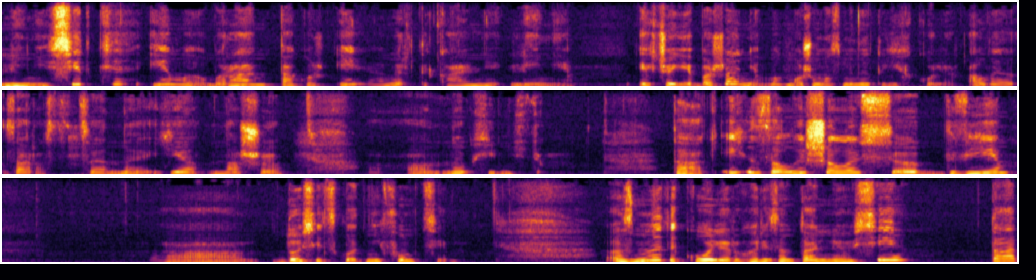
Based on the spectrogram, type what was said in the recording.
лінії сітки, і ми обираємо також і вертикальні лінії. Якщо є бажання, ми можемо змінити їх колір, але зараз це не є нашою е, необхідністю. Так, і залишилось е, дві е, досить складні функції. Е, Змінити колір горизонтальної осі та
